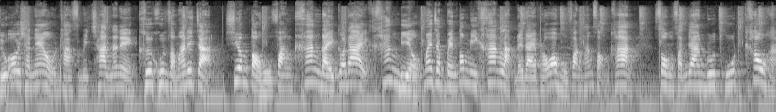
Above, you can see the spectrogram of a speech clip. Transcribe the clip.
dual channel transmission นั่นเอง คือคุณสามารถที่จะเชื่อมต่อหูฟังข้างใดก็ได้ข้างเดียว ไม่จำเป็นต้องมีข้างหลักใดๆ เพราะว่าหูฟังทั้งสองข้าง ส่งสัญญาณบลูทูธเข้าหา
